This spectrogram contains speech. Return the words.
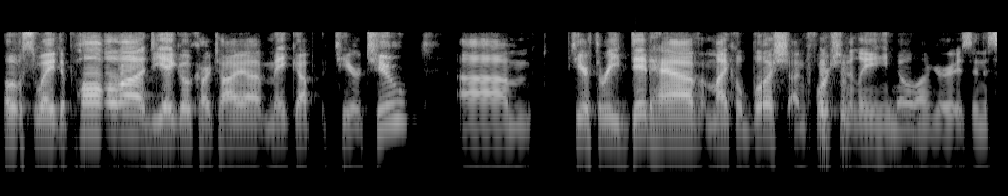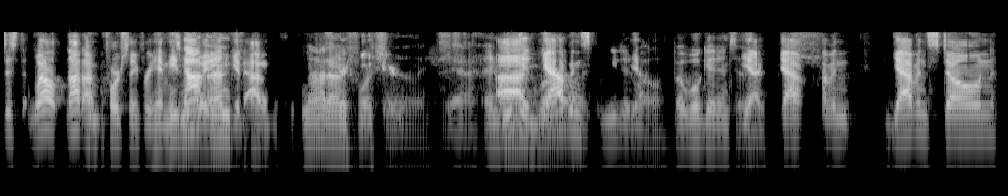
Josue De Paula, Diego Cartaya make up tier two. Um, Tier three did have Michael Busch. Unfortunately, he no longer is in the system. Well, not unfortunately for him. He's been waiting un- to get out of the system. Not years. unfortunately. Yeah. And we Uh, did well. Gavin's- we did yeah. well, but we'll get into Yeah, that. Gavin Gavin Stone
